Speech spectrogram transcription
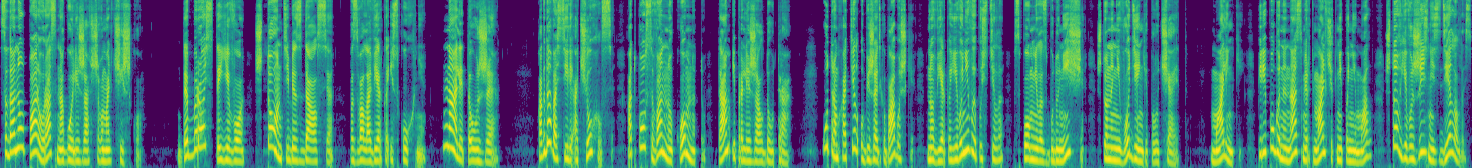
саданул пару раз ногой лежавшего мальчишку. «Да брось ты его! Что он тебе сдался?» – позвала Верка из кухни. «Налито уже!» Когда Василий очухался, отполз в ванную комнату, там и пролежал до утра. Утром хотел убежать к бабушке, но Верка его не выпустила, вспомнила с будунище, что на него деньги получает. Маленький, перепуганный насмерть мальчик не понимал, что в его жизни сделалось,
